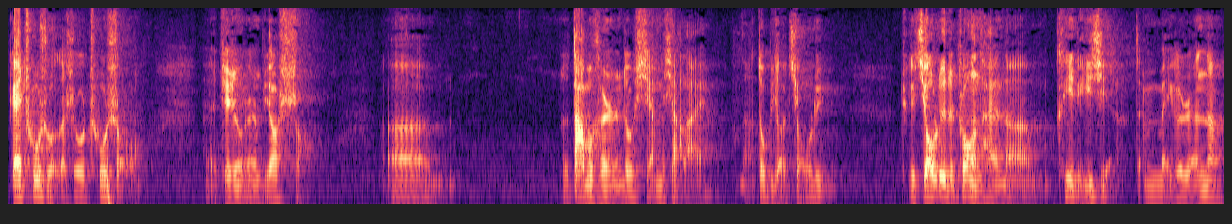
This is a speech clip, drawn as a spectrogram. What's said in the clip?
该出手的时候出手，呃，这种人比较少。呃，大部分人都闲不下来啊，都比较焦虑。这个焦虑的状态呢，可以理解。咱们每个人呢，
